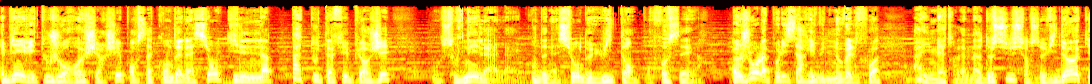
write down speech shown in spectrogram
eh bien, il est toujours recherché pour sa condamnation qu'il n'a pas tout à fait purgée. Vous vous souvenez, la, la condamnation de 8 ans pour faussaire. Un jour, la police arrive une nouvelle fois à y mettre la main dessus sur ce Vidocq,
